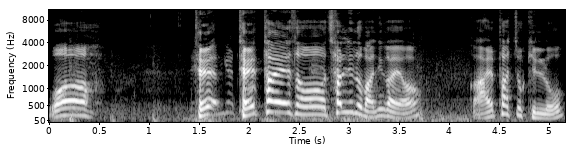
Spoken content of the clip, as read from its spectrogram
와. 데, 델타에서 찰리로 많이 가요. 그 알파 쪽 길로.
